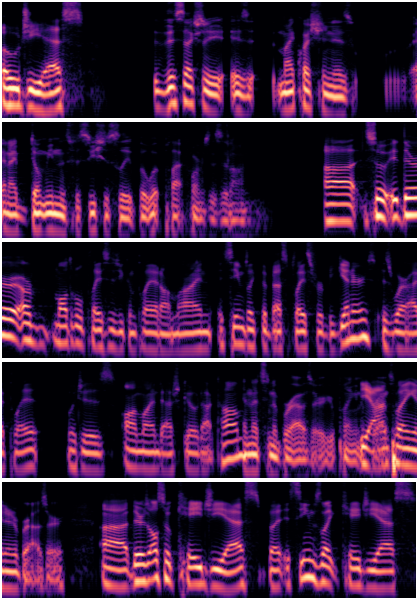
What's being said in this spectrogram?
OGS. this actually is my question is, and I don't mean this facetiously, but what platforms is it on? Uh, so it, there are multiple places you can play it online. It seems like the best place for beginners is where I play it, which is online-go.com. And that's in a browser. You're playing. In a yeah, I'm playing it in a browser. Uh, there's also KGS, but it seems like KGS,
